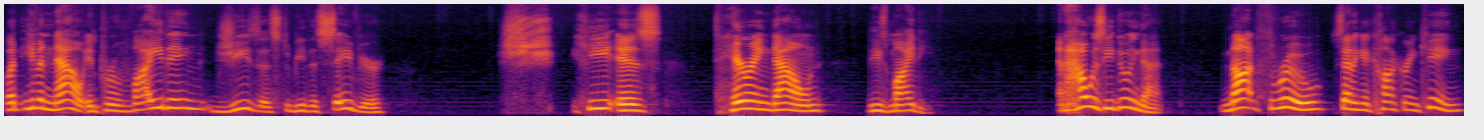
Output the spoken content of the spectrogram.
But even now, in providing Jesus to be the Savior, he is tearing down these mighty. And how is he doing that? Not through sending a conquering king,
